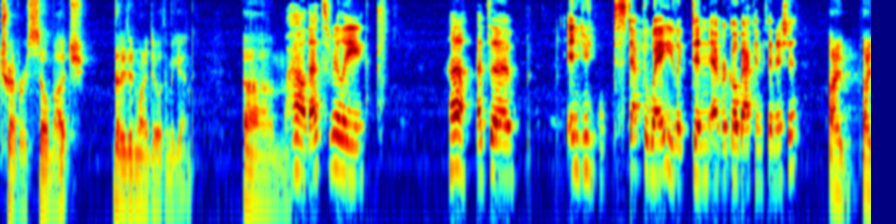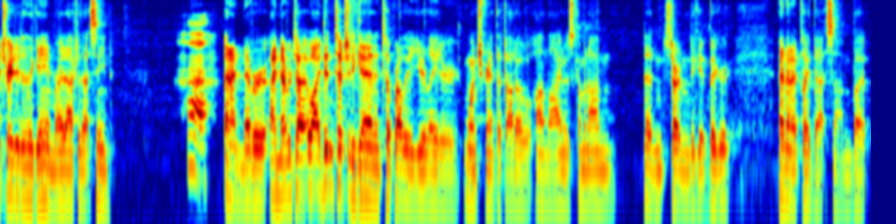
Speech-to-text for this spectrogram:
Trevor so much that I didn't want to deal with him again. Um, Wow, that's really Huh? That's a. And you stepped away. You like didn't ever go back and finish it. I I traded in the game right after that scene. Huh. And I never I never touched. Well, I didn't touch it again until probably a year later, once Grand Theft Auto Online was coming on and starting to get bigger, and then I played that some. But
